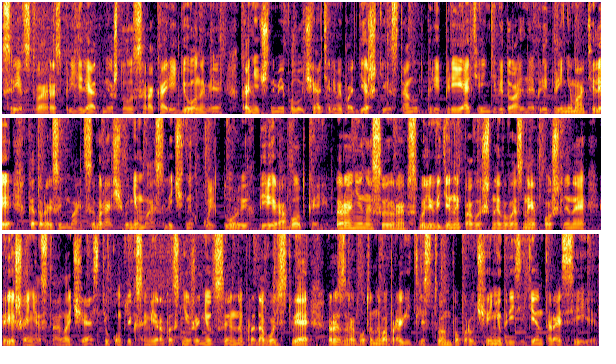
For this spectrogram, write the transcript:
Средства распределят между 40 регионами. Конечными получателями поддержки станут предприятия индивидуальные предприниматели, которые занимаются выращиванием масличных культур и их переработкой. Ранее на сою рапс были введены повышенные вывозные пошлины. Решение стало частью комплекса мер по снижению цен на продовольствие, разработанного правительством по поручению президента России.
